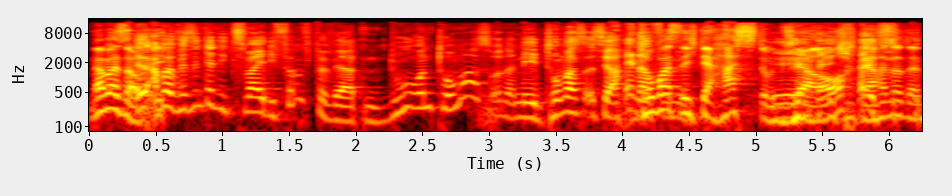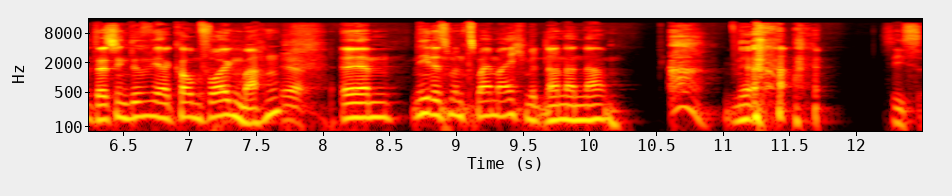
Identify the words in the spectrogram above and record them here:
Na, pass auf. Äh, ich- Aber wir sind ja die zwei, die fünf bewerten. Du und Thomas? Oder nee, Thomas ist ja einer Thomas nicht, der hasst uns Ja, ja, ich auch. Der hasst, deswegen dürfen wir ja kaum Folgen machen. Ja. Ähm, nee, das sind zwei Meichen mit einem anderen Namen. Ah, Ja. Siehst du.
